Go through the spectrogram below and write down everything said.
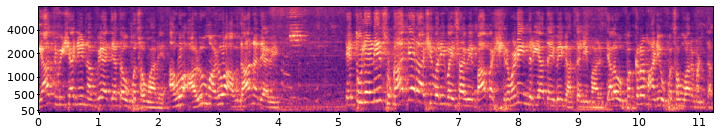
याच विषयाने नव्या अध्यायाचा उपसंहार. आहे अहो आळू माळू अवधान द्यावे. एतुलेणी सुखाचे राशीवरी बैसावे. बाप श्रवणेंद्रिया दैवे घातली माळ. त्याला उपक्रम आणि उपसंहार म्हणतात.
